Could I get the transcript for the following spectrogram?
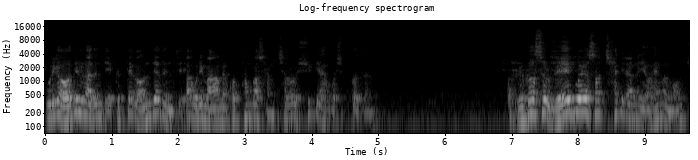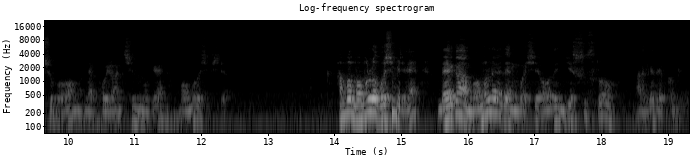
우리가 어디를 가든지 그때가 언제든지 우리 마음의 고통과 상처를 쉬게 하고 싶거든. 그것을 외부에서 찾으려는 여행을 멈추고 내 고요한 침묵에 머무르십시오. 한번 머물러 보시면 내가 머물러야 되는 것이 어딘지 스스로 알게 될 겁니다.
